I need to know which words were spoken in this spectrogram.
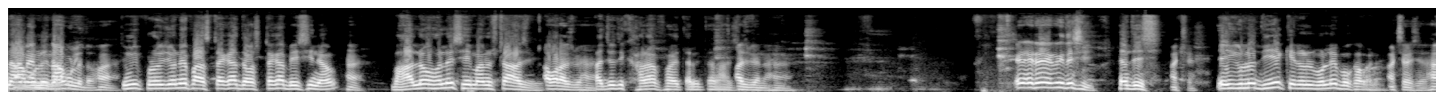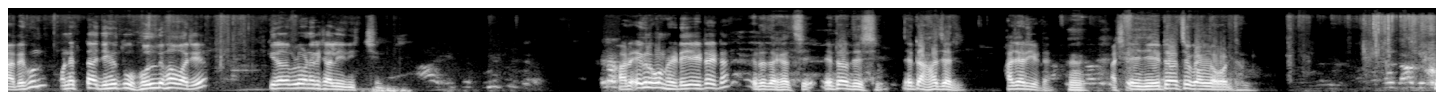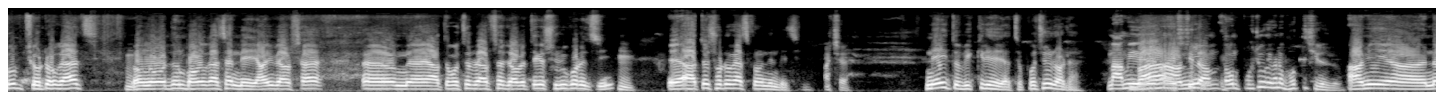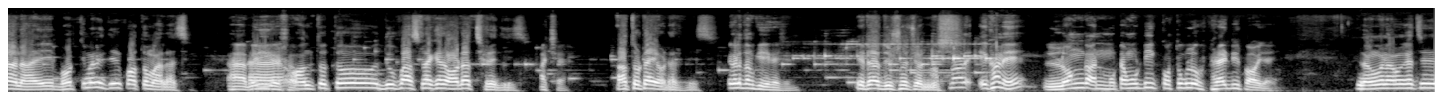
না বলে দাও। হ্যাঁ। তুমি প্রয়োজনে পাঁচ টাকা দশ টাকা বেশি নাও। হ্যাঁ। ভালো হলে সেই মানুষটা আসবে। আবার আসবে হ্যাঁ। আর যদি খারাপ হয় তাহলে তার আসবে। না হ্যাঁ। এটা দেশি? হ্যাঁ, দেশি। আচ্ছা। এইগুলো দিয়ে কেরল বলে বোকা বানায়। আচ্ছা আচ্ছা। হ্যাঁ দেখুন অনেকটা যেহেতু হলদে ভাব আছে কিরাল বলে অনেকে চালিয়ে দিচ্ছেন। আর এগুলো কোন ভ্যারাইটি এটা এটা? এটা দেখাচ্ছি। এটাও দেশি। এটা হাজারি। হাজারি এটা? হ্যাঁ। আচ্ছা। এই যে এটা হচ্ছে গঙ্গাবর্ধন। খুব ছোট গাছ। গঙ্গাবর্ধন বড় গাছ আর নেই। আমি ব্যবসা এত বছর ব্যবসা জবে থেকে শুরু করেছি। এত ছোট গাছ কোনোদিন বেছি আচ্ছা। নেই তো বিক্রি হয়ে যাচ্ছে। প্রচুর অর্ডার না আমি বা এসেছিলাম তখন প্রচুর এখানে ভর্তি ছিল তো। আমি না না এই ভর্তি মানে কত মাল আছে। হ্যাঁ অন্তত দু পাঁচ লাখের অর্ডার ছেড়ে দিয়েছি। আচ্ছা। এতটাই অর্ডার পেয়েছি। এগুলোর দাম কি রেখেছেন? এটা দুশো চল্লিশ। আপনার এখানে লঙ্গান মোটামুটি কতগুলো ভ্যারাইটির পাওয়া যায়? লঙ্ঘন আমার কাছে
